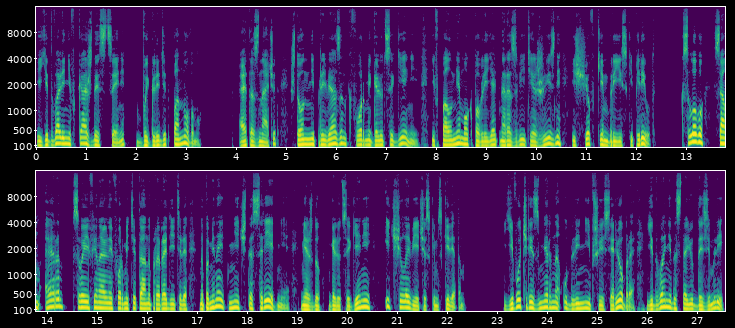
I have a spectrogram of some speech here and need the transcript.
и едва ли не в каждой сцене выглядит по-новому. Это значит, что он не привязан к форме галлюцигении и вполне мог повлиять на развитие жизни еще в кембрийский период. К слову, сам Эрон в своей финальной форме Титана-прародителя напоминает нечто среднее между галлюцигенией и человеческим скелетом. Его чрезмерно удлинившиеся ребра едва не достают до земли,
